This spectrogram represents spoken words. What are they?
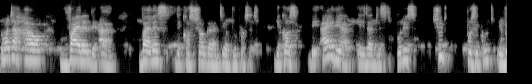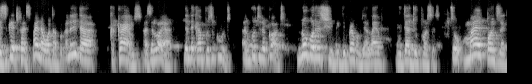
no matter how violent they are, violates the constitutional guarantee of due process. Because the idea is that the police should prosecute, investigate first, find out what happened. And if there are crimes as a lawyer, then they can prosecute and go to the court. Nobody should be deprived of their life without due process. So my point is that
